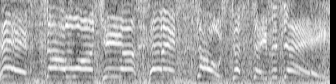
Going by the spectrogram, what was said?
It's 1 Kia, and it's Ghost to save the day.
